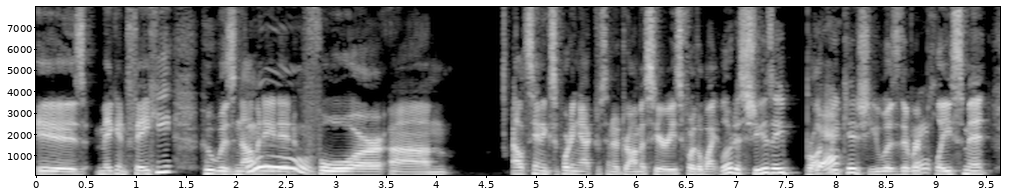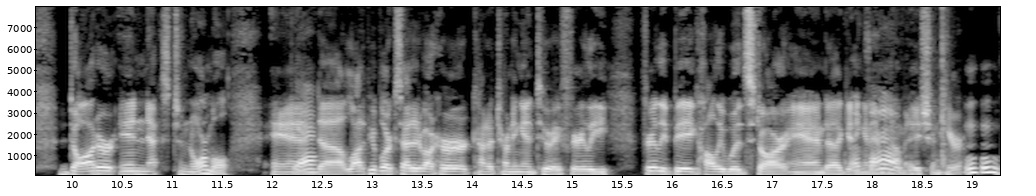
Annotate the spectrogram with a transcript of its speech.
is Meghann Fahy, who was nominated Ooh. For um, Outstanding Supporting Actress in a Drama Series for The White Lotus. She is a Broadway Yeah. kid. She was the Great. replacement daughter in Next to Normal. And uh, a lot of people are excited about her kind of turning into a fairly, fairly big Hollywood star and uh, getting Love an Emmy nomination here. All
